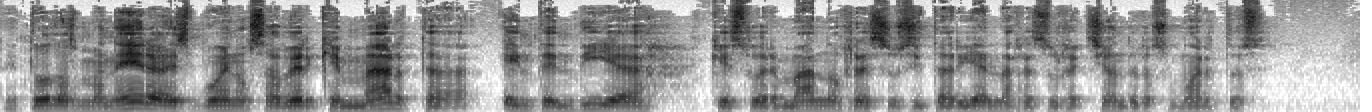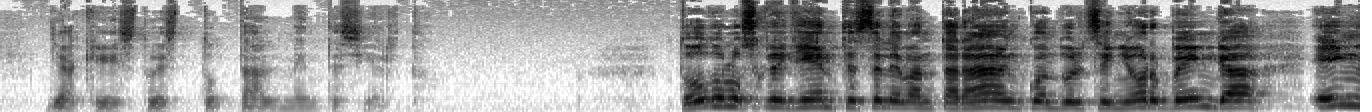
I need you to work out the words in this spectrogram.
De todas maneras, es bueno saber que Marta entendía que su hermano resucitaría en la resurrección de los muertos, ya que esto es totalmente cierto. Todos los creyentes se levantarán cuando el Señor venga en,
